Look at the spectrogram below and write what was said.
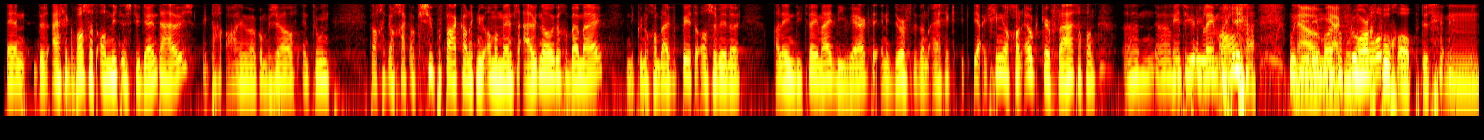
En dus eigenlijk was dat al niet een studentenhuis. Ik dacht, ah, nu ben ik op mezelf. En toen dacht ik, dan ga ik ook super vaak, kan ik nu allemaal mensen uitnodigen bij mij. En die kunnen gewoon blijven pitten als ze willen. Alleen die twee meiden die werkten. En ik durfde dan eigenlijk, ik- ja, ik ging dan gewoon elke keer vragen van... ehm, eh, moeten het jullie als? Ja, moeten Nou, jullie morgen ja, ik moet vroeg morgen op? vroeg op, dus mm,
